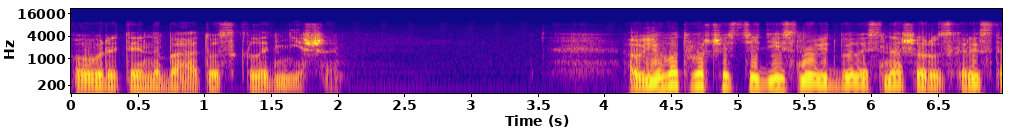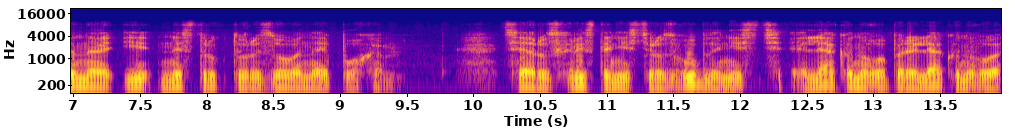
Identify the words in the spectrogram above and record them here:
говорити набагато складніше. В його творчості дійсно відбилась наша розхристана і неструктуризована епоха. Ця розхристаність, розгубленість ляканого, переляканого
